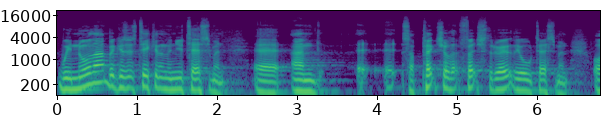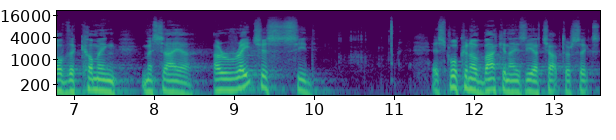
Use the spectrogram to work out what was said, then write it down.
we know that because it's taken in the New Testament. Uh, and it's a picture that fits throughout the Old Testament of the coming Messiah, a righteous seed. It's spoken of back in Isaiah chapter 6.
